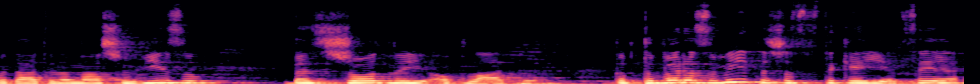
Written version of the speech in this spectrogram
подати на нашу візу без жодної оплати. Тобто ви розумієте, що це таке є? Це,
